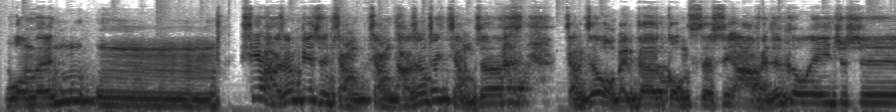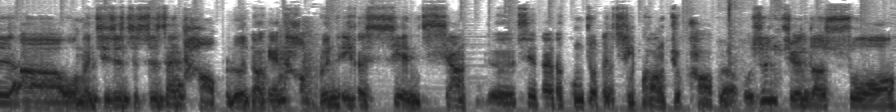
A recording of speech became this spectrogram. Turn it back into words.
我们嗯，现在好像变成讲讲，好像在讲着讲着我们的公司的事情啊。反正各位就是呃，我们其实只是在讨论，OK，讨论一个现象，呃，现在的工作的情况就好了。我是觉得说。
